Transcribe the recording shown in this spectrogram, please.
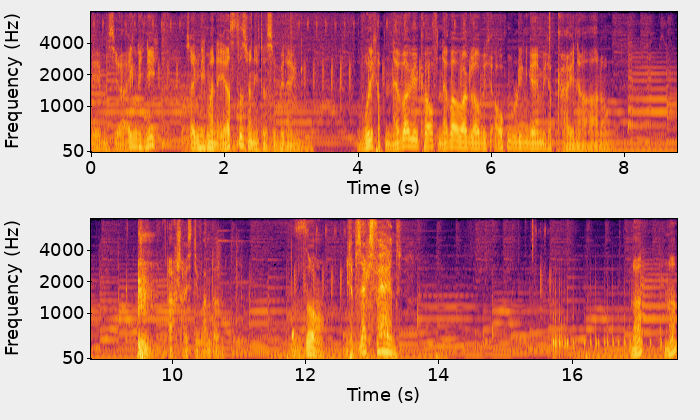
Games. Ja, eigentlich nicht. Ist eigentlich mein erstes, wenn ich das so bedenke. Obwohl, ich habe Never gekauft. Never war, glaube ich, auch ein Green Game. Ich habe keine Ahnung. Ach, scheiß die Wand an. So. Ich habe sechs Fans. Na? Na?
